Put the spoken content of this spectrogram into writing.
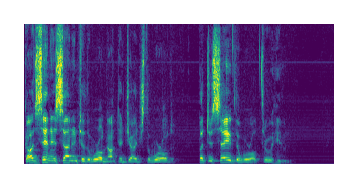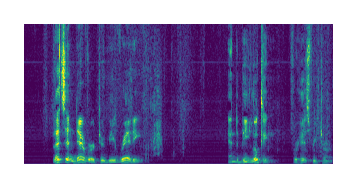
God sent His Son into the world not to judge the world, but to save the world through Him. Let's endeavor to be ready and to be looking for His return.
